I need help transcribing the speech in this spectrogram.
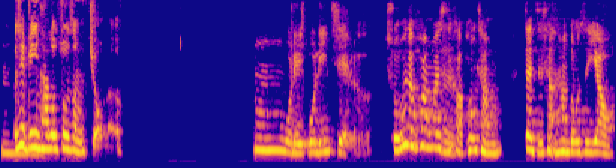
嗯，而且毕竟他都做这么久了，嗯，我理我理解了，所谓的换位思考，通常。在职场上都是要，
